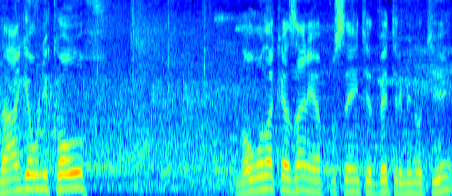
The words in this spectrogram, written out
на Ангел Николов. Много наказания в последните 2-3 минути.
